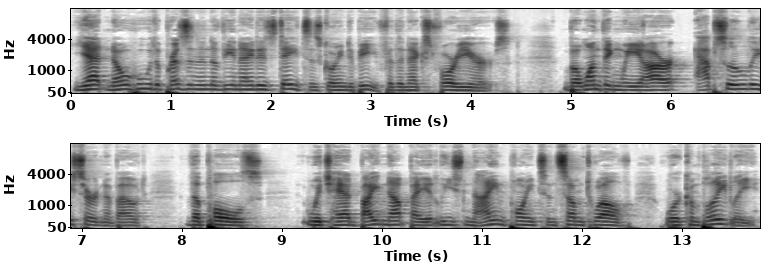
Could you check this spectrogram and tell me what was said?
yet know who the President of the United States is going to be for the next four years. But one thing we are absolutely certain about the polls, which had Biden up by at least nine points and some 12, were completely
